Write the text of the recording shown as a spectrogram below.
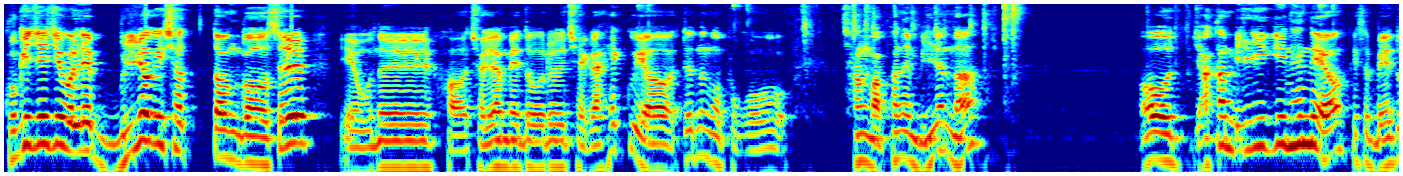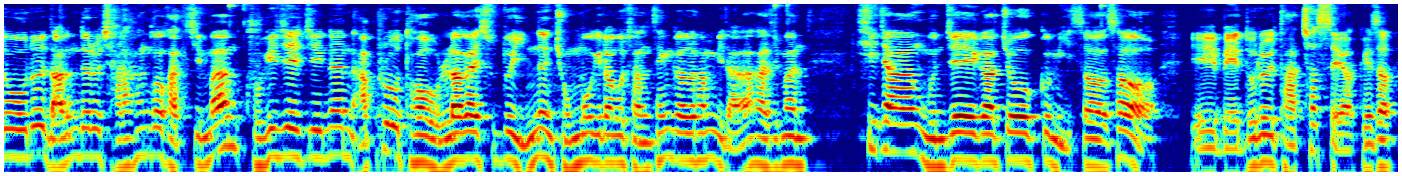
국일제지 원래 물려 계셨던 것을, 예, 오늘 어, 전량 매도를 제가 했고요 뜨는 거 보고, 장 막판에 밀렸나? 어, 약간 밀리긴 했네요. 그래서 매도를 나름대로 잘 한 것 같지만, 국일제지는 앞으로 더 올라갈 수도 있는 종목이라고 저는 생각을 합니다. 하지만, 시장 문제가 조금 있어서 예, 매도를 다 쳤어요. 그래서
